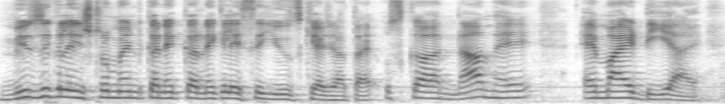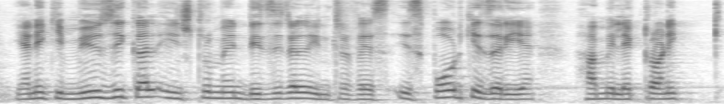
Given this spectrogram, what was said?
म्यूज़िकल इंस्ट्रूमेंट कनेक्ट करने के लिए इसे यूज़ किया जाता है। उसका नाम है एमआईडीआई यानी कि म्यूज़िकल इंस्ट्रूमेंट डिजिटल इंटरफेस इस पोर्ट के ज़रिए हम इलेक्ट्रॉनिक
